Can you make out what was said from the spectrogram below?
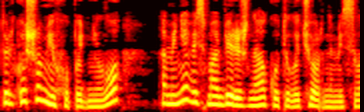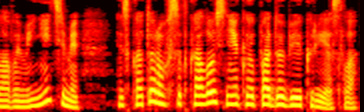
Только шумиху подняло, а меня весьма бережно окутало черными силовыми нитями, из которых соткалось некое подобие кресла,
